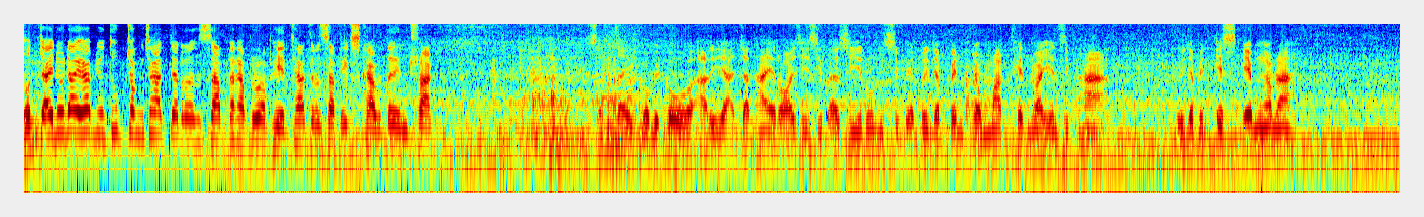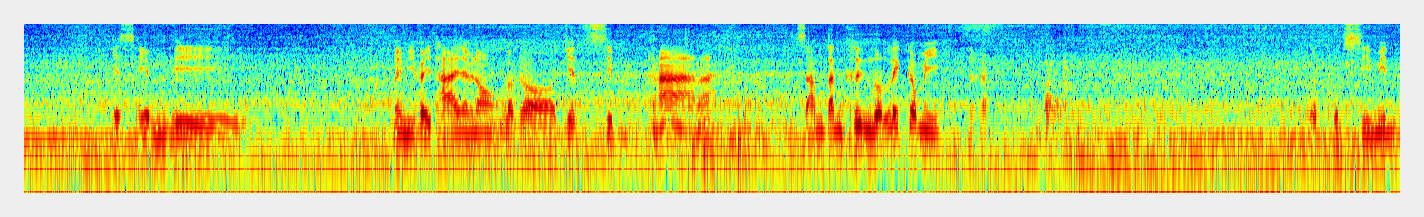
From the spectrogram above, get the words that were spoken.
สนใจดูได้ครับ YouTube ช่องชาติเจริญทรัพย์นะครับหรือว่าเพจชาติเจริญทรัพย์ Excavator and Truck สนใจโกบิโกอาริยะจัดให้ 140 LC รุ่น 11 หรือจะเป็นจอมมัก10 YN15 หรือจะเป็น SM ครับนะ SM ที่ไม่มีไฟท้ายนะพี่น้อง แล้วก็ 75 นะ 3 ตันครึ่งรถเล็กก็มีนะครับ รถขุดซีเมนต์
